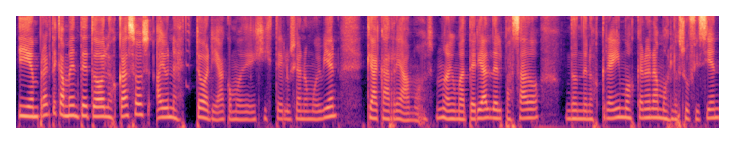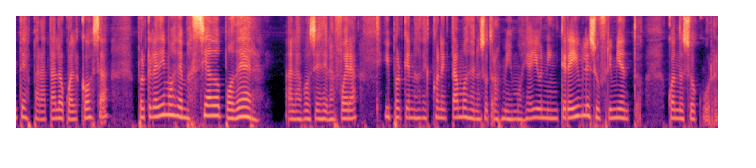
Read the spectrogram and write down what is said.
Y en prácticamente todos los casos hay una historia, como dijiste Luciano muy bien, que acarreamos. ¿no? Hay un material del pasado donde nos creímos que no éramos lo suficientes para tal o cual cosa, porque le dimos demasiado poder a las voces de la afuera y porque nos desconectamos de nosotros mismos. Y hay un increíble sufrimiento cuando eso ocurre.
